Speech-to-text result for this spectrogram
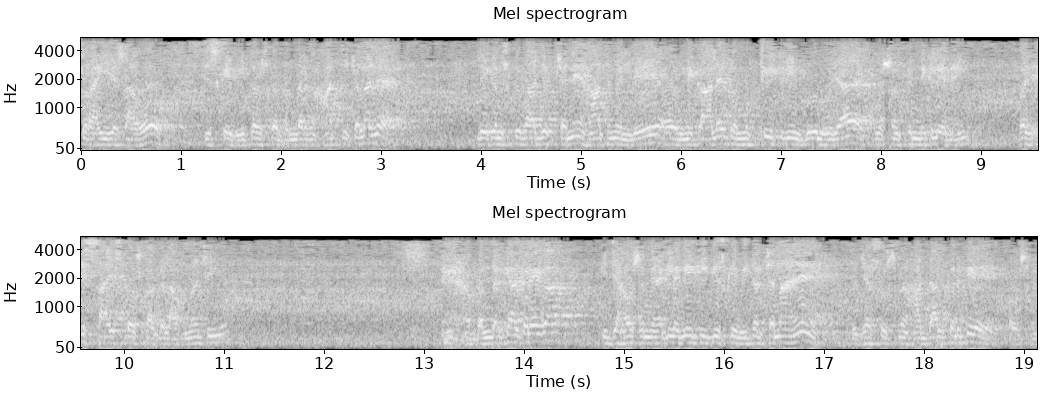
सुराई जैसा हो, जिसके भीतर उसका बंदर का हाथ तो चला जाए। लेकिन उसके बाद जब चने हाथ में ले और निकाले तो मुट्ठी इतनी गोल हो जाए तो उसमें फिर निकले नहीं। बस इस साइज़ का उसका गला होना चाहिए। बंदर क्या करेगा कि जहाँ उसे महक लगे कि किसके भीतर चना है तो जैसे उसमें हाथ डाल करके और उसमें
